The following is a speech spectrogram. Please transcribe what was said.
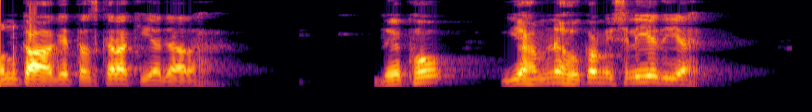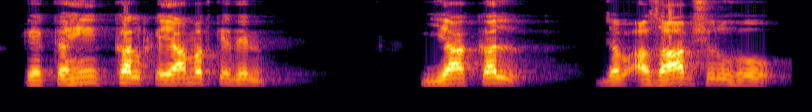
ان کا آگے تذکرہ کیا جا رہا ہے۔ دیکھو، یہ ہم نے حکم اس لیے دیا ہے کہ کہیں کل قیامت کے دن یا کل جب عذاب شروع ہو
